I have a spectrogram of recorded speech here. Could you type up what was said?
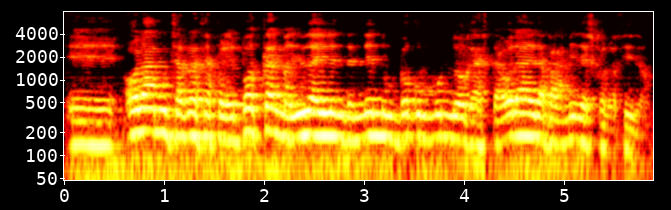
eh, hola, muchas gracias por el podcast, me ayuda a ir entendiendo un poco un mundo que hasta ahora era para mí desconocido.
